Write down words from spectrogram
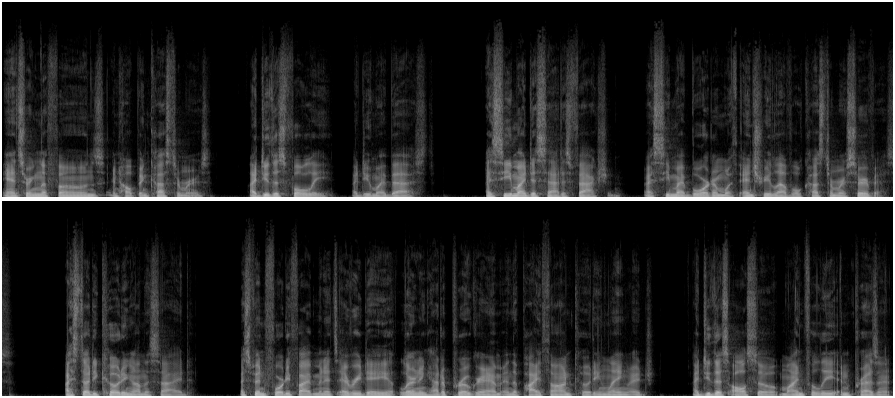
answering the phones, and helping customers. I do this fully, I do my best. I see my dissatisfaction. I see my boredom with entry level customer service. I study coding on the side. I spend 45 minutes every day learning how to program in the Python coding language. I do this also mindfully and present.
